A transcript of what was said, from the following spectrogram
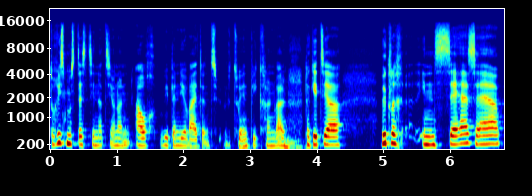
Tourismusdestinationen auch Rebenio weiter zu entwickeln, weil mhm. da geht's ja wirklich in sehr, sehr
